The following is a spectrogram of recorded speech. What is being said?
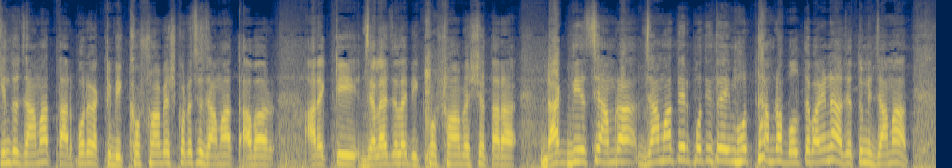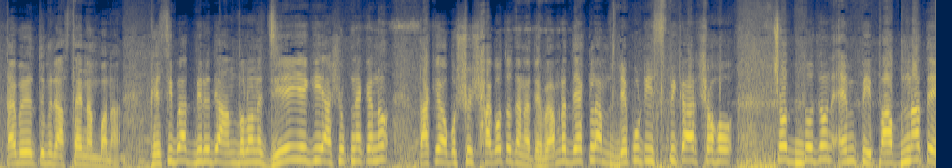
কিন্তু জামাত তারপরেও একটি বিক্ষোভ সমাবেশ করেছে। জামাত আবার আরেকটি জেলায় জেলায় বিক্ষোভ সমাবেশে তারা ডাক দিয়েছে। আমরা জামাতের প্রতি তো এই মুহূর্তে আমরা বলতে পারি না যে তুমি জামাত, তাই বলে তুমি রাস্তায় নামবা না। ফেসিবাদ বিরোধী আন্দোলনে যেই এগিয়ে আসুক না কেন, তাকে অবশ্যই স্বাগত জানাতে হবে। আমরা দেখলাম ডেপুটি স্পিকার সহ চোদ্দ জন এমপি পাবনাতে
